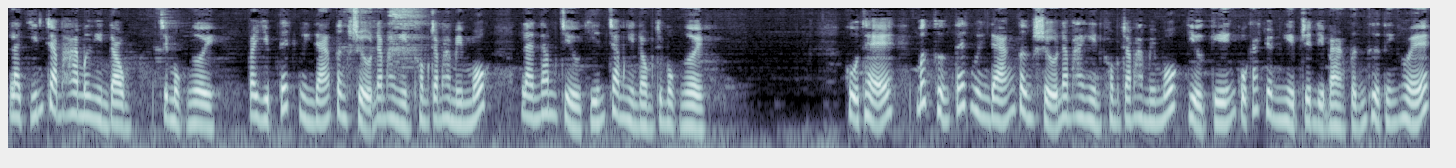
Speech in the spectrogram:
là 920.000 đồng trên một người và dịp Tết Nguyên đán Tân Sửu năm 2021 là 5 triệu 900.000 đồng trên một người. Cụ thể, mức thưởng Tết Nguyên đán Tân Sửu năm 2021 dự kiến của các doanh nghiệp trên địa bàn tỉnh Thừa Thiên Huế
